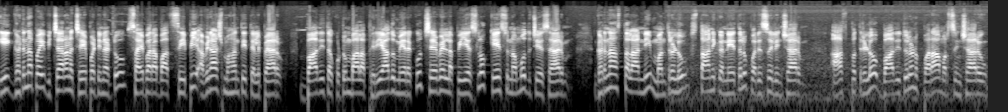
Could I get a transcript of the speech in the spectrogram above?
ఈ ఘటనపై విచారణ చేపట్టినట్టు సైబరాబాద్ సిపి అవినాష్ మహంతి తెలిపారు. బాధిత కుటుంబాల ఫిర్యాదు మేరకు చేవెళ్ళ పిఎస్లో కేసు నమోదు చేశారు. ఘటనా స్థలాన్ని మంత్రులు స్థానిక నేతలు పరిశీలించారు. ఆసుపత్రిలో బాధితులను పరామర్శించారు.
